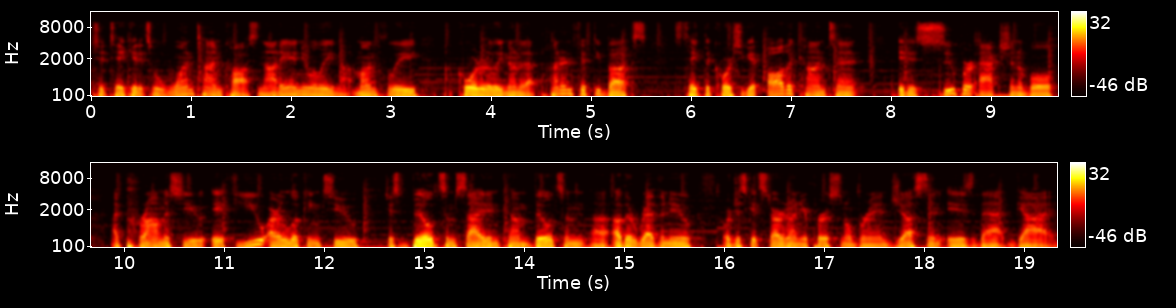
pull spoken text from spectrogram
to take it. It's a one-time cost, not annually, not monthly, not quarterly, none of that. 150 bucks to take the course. You get all the content. It is super actionable. I promise you, if you are looking to just build some side income, build some uh, other revenue, or just get started on your personal brand, Justin is that guy.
